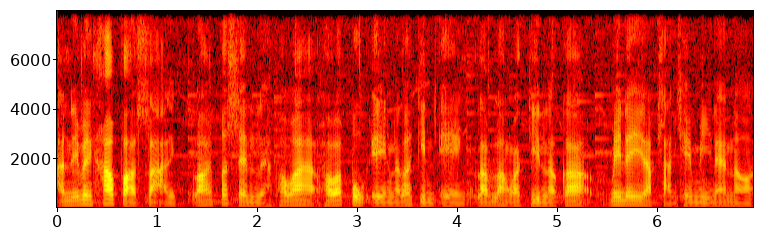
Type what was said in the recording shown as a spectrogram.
อันนี้เป็นข้าวปลอดสารร้อยเปอร์เซ็นต์เลยเพราะว่าเพราะว่าปลูกเองแล้วก็กินเอง รับรองว่ากินแล้วก็ไม่ได้รับสารเคมีแน่นอน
